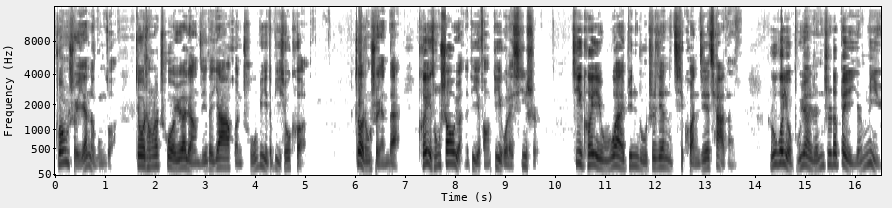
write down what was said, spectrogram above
装水烟的工作。就成了绰约两级的丫鬟厨婢的必修课了。这种水烟袋可以从稍远的地方递过来吸食，既可以无碍宾主之间的款接洽谈，如果有不愿人知的背影密语，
